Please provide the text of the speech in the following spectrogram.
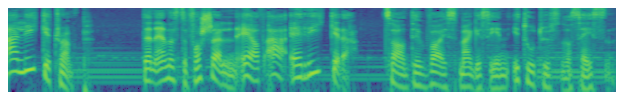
Jeg liker Trump. Den eneste forskjellen er at jeg er rikere, sa han til Vice Magazine i 2016.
